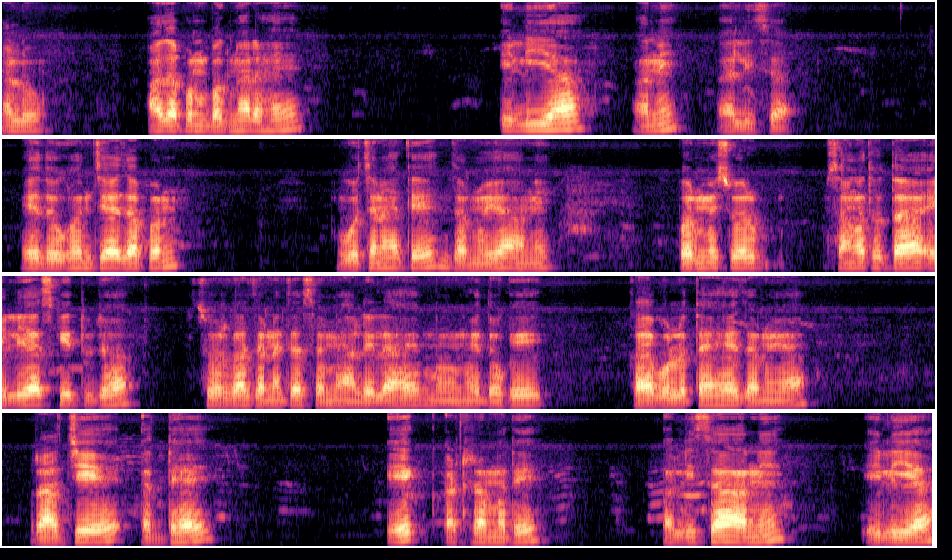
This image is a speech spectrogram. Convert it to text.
हॅलो आज आपण बघणार आहे एलिया आणि अलिसा. हे दोघांचे आज आपण वचन आहे ते जाणूया आणि परमेश्वर सांगत होता एलियास की तुझा स्वर्गात जाण्याचा समय आलेला आहे म्हणून हे दोघे काय बोलत आहे हे जाणूया. राजे अध्याय एक अठरामध्ये अलिसा आणि एलिया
